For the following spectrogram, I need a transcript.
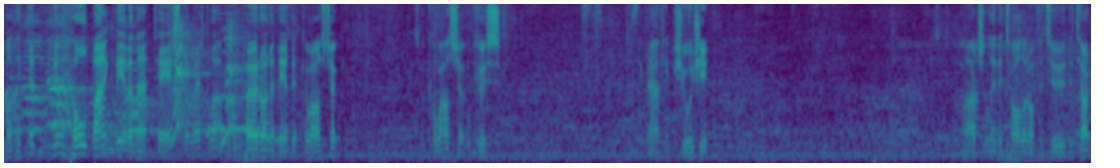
Well, they didn't really hold back there in that test. They left a little bit of power on it there, did Kowalczuk. So Kowalczuk and Kus, as the graphic shows you, marginally the taller of the two, the Turk.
